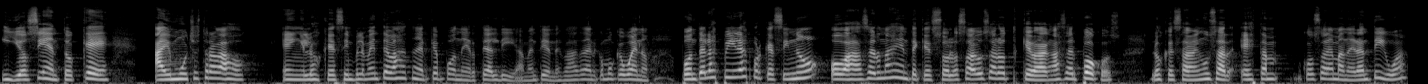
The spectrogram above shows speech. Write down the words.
Y yo siento que hay muchos trabajos en los que simplemente vas a tener que ponerte al día, ¿me entiendes? Vas a tener como que, bueno, ponte las pilas porque si no, o vas a ser una gente que solo sabe usar, que van a ser pocos los que saben usar esta cosa de manera antigua,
